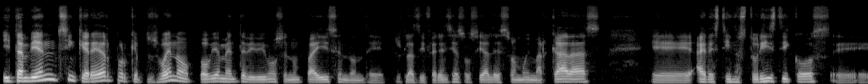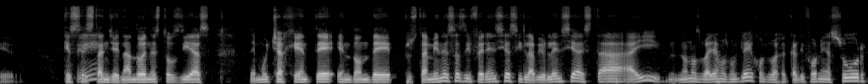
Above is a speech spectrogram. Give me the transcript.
Y también sin querer, porque, pues bueno, obviamente vivimos en un país en donde pues, las diferencias sociales son muy marcadas, eh, hay destinos turísticos, eh, que se están llenando en estos días de mucha gente, en donde pues también esas diferencias y la violencia está ahí, no nos vayamos muy lejos, Baja California Sur,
